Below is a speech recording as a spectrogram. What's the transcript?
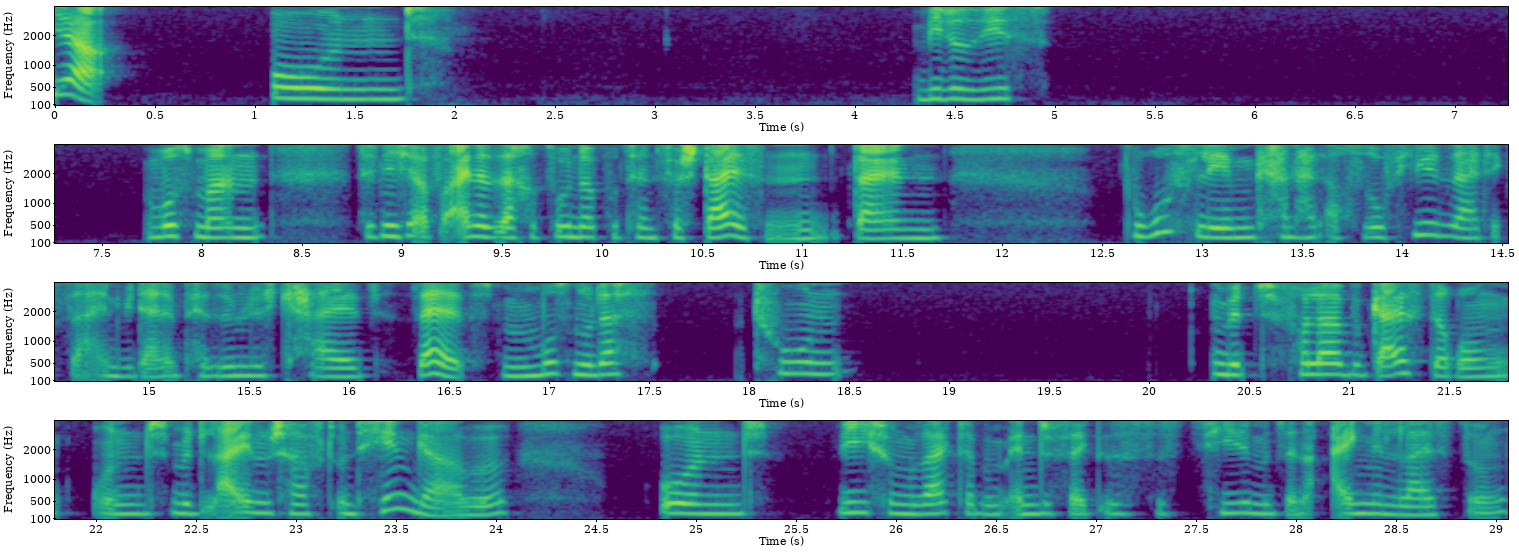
Ja. Und wie du siehst, muss man sich nicht auf eine Sache zu 100% versteifen. Dein Berufsleben kann halt auch so vielseitig sein wie deine Persönlichkeit selbst. Man muss nur das tun mit voller Begeisterung und mit Leidenschaft und Hingabe. Und wie ich schon gesagt habe, im Endeffekt ist es das Ziel, mit seiner eigenen Leistung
